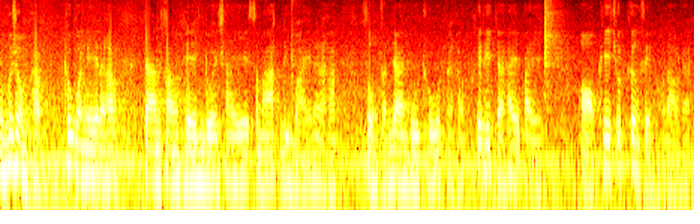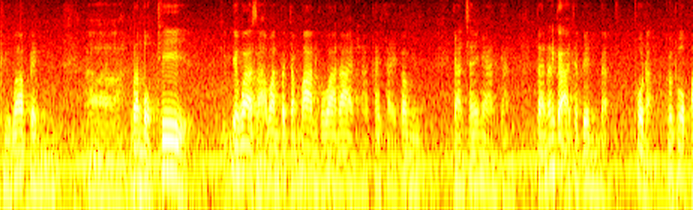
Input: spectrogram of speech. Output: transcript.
คุณผู้ชมครับ ทุกวันนี้นะครับ การฟังเพลงโดยใช้สมาร์ทดีไว c e เนี่ยนะครับ ส่งสัญญาณบลูทูธนะครับ เพื่อที่จะให้ไปออกที่ชุดเครื่องเสียงของเราเนี่ยถือว่าเป็นระบบที่เรียกว่าสามัญประจำบ้านก็ว่าได้นะครับ ใครๆก็มีการใช้งานกัน แต่นั่นก็อาจจะเป็นแบบ Product ทั่วๆไป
